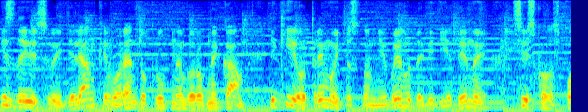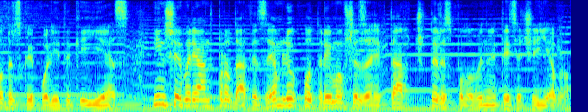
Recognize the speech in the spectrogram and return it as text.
і здають свої ділянки в оренду крупним виробникам, які отримують основні вигоди від єдиної сільськогосподарської політики ЄС. Інший варіант продати землю, отримавши за гектар 4,5 тисячі євро.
